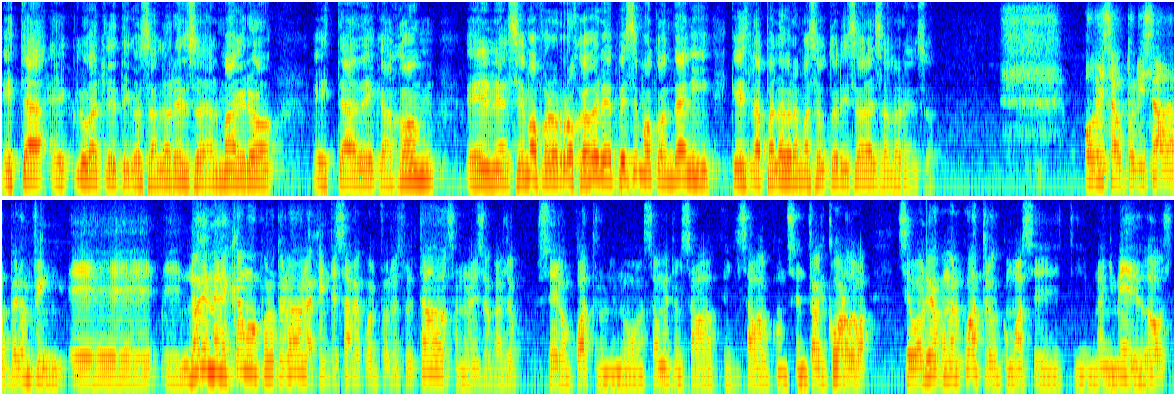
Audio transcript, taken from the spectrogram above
está el Club Atlético San Lorenzo de Almagro, está de cajón en el semáforo rojo. A ver, empecemos con Dani, que es la palabra más autorizada de San Lorenzo. O desautorizada, pero en fin, eh, eh, no desmerezcamos por otro lado, la gente sabe cuál fue el resultado. San Lorenzo cayó 0-4 en el nuevo gasómetro el sábado, con Central Córdoba. Se volvió a comer 4 como hace este, un año y medio, dos,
